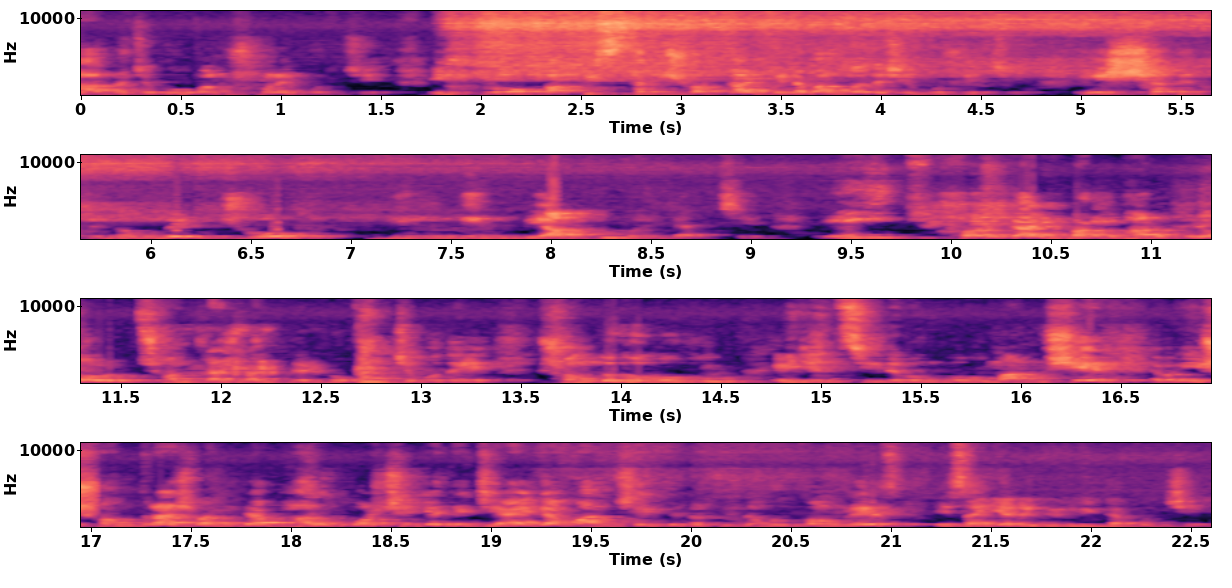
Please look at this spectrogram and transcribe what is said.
হাত আছে বহু মানুষ মনে করছে। এই প্রো পাকিস্তানি সরকার যেটা বাংলাদেশে বসেছে, এর সাথে তৃণমূলের যোগ দিন দিন ব্যাপ্ত হয়ে যাচ্ছে। এই সরকারি বাং- ভারতের সন্ত্রাসবাদীদের ঢোকাচ্ছে বলে সন্দেহ বহু এজেন্সির এবং বহু মানুষের। এবং এই সন্ত্রাসবাদীরা ভারতবর্ষে যাতে জায়গা পান, সেই জন্য তৃণমূল কংগ্রেস এসআইআর এর বিরোধিতা করছে।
